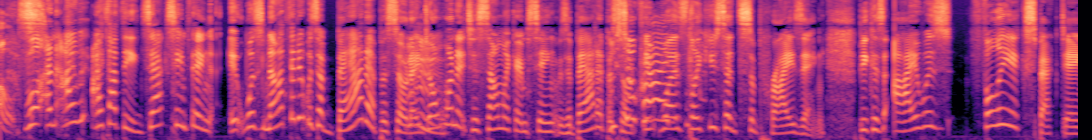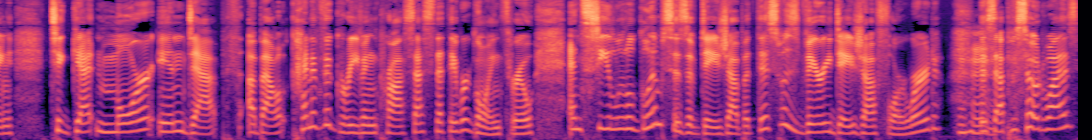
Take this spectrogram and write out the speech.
else?" Well, and I, I thought the exact same thing. It was not that it was a bad episode. I don't hmm. want it to sound like I'm saying it was a bad episode. It was, like you said, surprising because I was fully expecting to get more in depth about kind of the grieving process that they were going through and see little glimpses of Deja. But this was very Deja forward, mm-hmm. this episode was.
